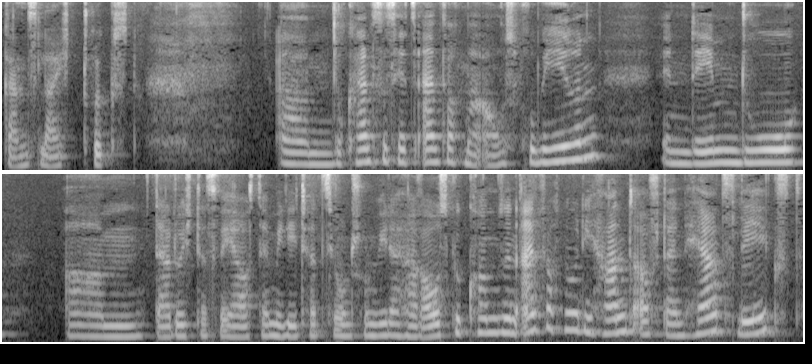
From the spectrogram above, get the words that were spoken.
ganz leicht drückst. Ähm, du kannst es jetzt einfach mal ausprobieren, indem du ähm, dadurch, dass wir ja aus der Meditation schon wieder herausgekommen sind, einfach nur die Hand auf dein Herz legst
